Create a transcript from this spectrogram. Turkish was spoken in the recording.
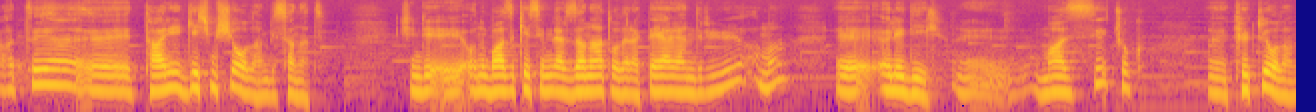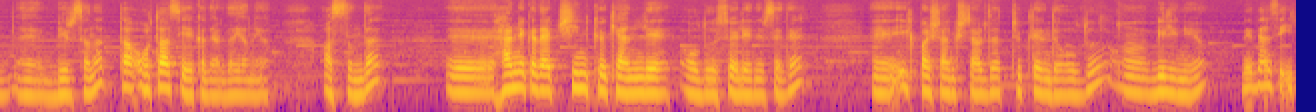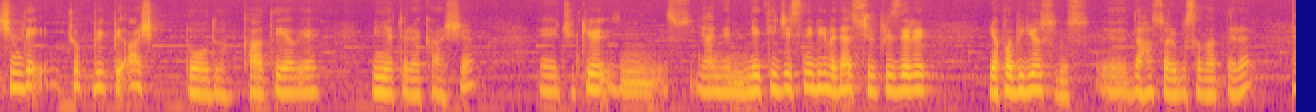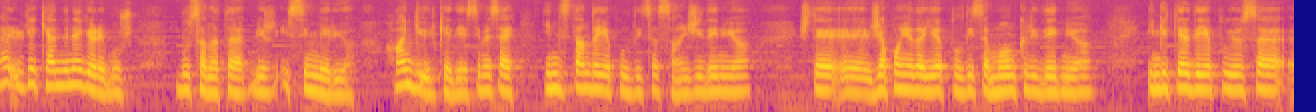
Hattı e, tarihi geçmişi olan bir sanat. Şimdi e, onu bazı kesimler zanaat olarak değerlendiriyor ama e, öyle değil. E, mazisi çok e, köklü olan bir sanat. Ta Orta Asya'ya kadar dayanıyor aslında. Her ne kadar Çin kökenli olduğu söylenirse de ilk başlangıçlarda Türklerin de olduğu biliniyor. Nedense içimde çok büyük bir aşk doğdu Kağıtı'ya ve minyatüre karşı. E, çünkü m, yani neticesini bilmeden sürprizleri yapabiliyorsunuz e, daha sonra bu sanatlara. Her ülke kendine göre bu bu sanata bir isim veriyor. Hangi ülkedeyse mesela Hindistan'da yapıldıysa Sanji deniyor. İşte e, Japonya'da yapıldıysa Monkri deniyor. İngiltere'de yapılıyorsa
